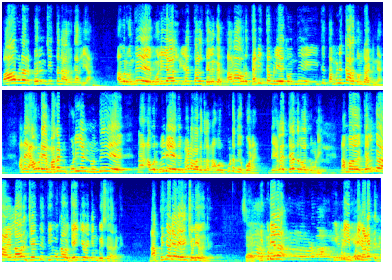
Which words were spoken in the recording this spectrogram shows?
பாவலர் பெருஞ்சித்தனார் இருக்கார் இல்லையா? அவர் வந்து மொழியால் இனத்தால் தெலுங்கர். ஆனா அவர் தனித்தமிழ் இயக்கம் வந்து இது தமிழுக்காக தொண்டாட்டினார் ஆனா அவருடைய மகன் பொலிலன் வந்து நான் அவர் வீடு இது மேடவாக்கத்துல நான் ஒரு கூட்டத்துக்கு போனேன். இந்த எல்லா தேர்தல் வரக்கு முடி. நம்ம தெலுங்கு எல்லாரும் சேர்ந்து திமுகவை ஜெயிக்க வைக்கணும்னு பேசுறாருங்க. நான் பின்னாடியால ஏன் சொல்லி வந்தேன் சார் இப்படியெல்லாம் இப்படி இப்படி நடக்குது.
